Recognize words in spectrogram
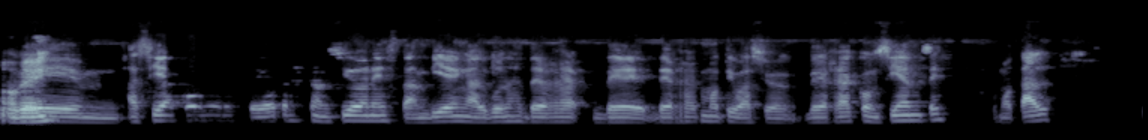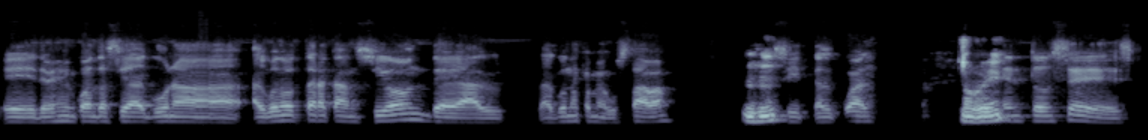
Okay. Em, hacía covers de otras canciones, también algunas de, de, de rap motivación, de rap consciente, como tal. Eh, de vez en cuando hacía alguna, alguna otra canción de alguna que me gustaba, así tal cual. Okay. Entonces,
